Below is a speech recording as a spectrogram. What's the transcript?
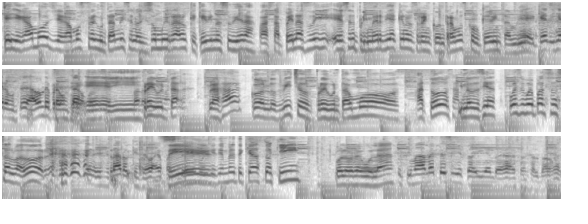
que llegamos, llegamos preguntando y se nos hizo muy raro que Kevin no estuviera. Hasta apenas hoy es el primer día que nos reencontramos con Kevin también. ¿Qué, qué dijeron ustedes? ¿A dónde preguntaron? Eh, Sí. Bueno, Pregunta, ajá, con los bichos, preguntamos a todos y nos decían, pues se fue para San Salvador. Es raro que se vaya para Sí, Sí. porque siempre te quedas tú aquí, por lo regular. Últimamente sí estoy allá a San Salvador.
